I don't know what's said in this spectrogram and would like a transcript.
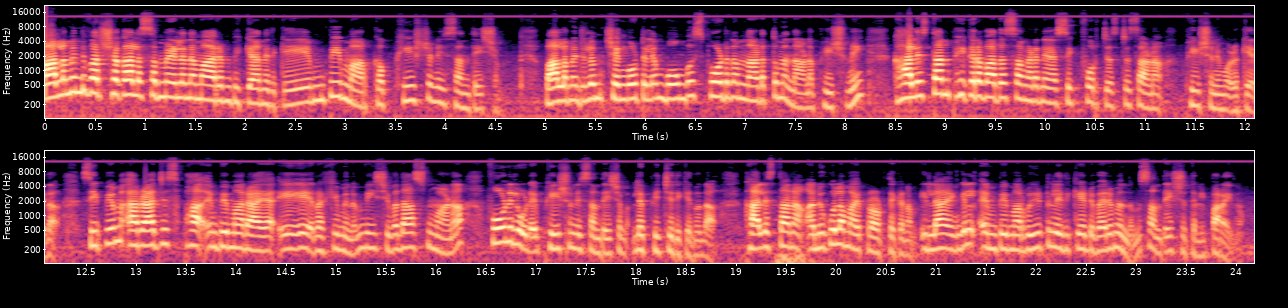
Parliament വർഷകാല സമ്മേളനം ആരംഭിക്കാനിരിക്കെ M പിമാർക്ക് ഭീഷണി സന്ദേശം. പാർലമെന്റിലും ചെങ്കോട്ടിലും ബോംബ് സ്ഫോടനം നടത്തുമെന്നാണ് ഭീഷണി. ഖാലിസ്ഥാൻ ഭീകരവാദ സംഘടനയായ സിഖ് ഫോർ ജസ്റ്റിസ് ആണ് ഭീഷണി മുഴക്കിയത്. സി പി എം രാജ്യസഭാ എം പിമാരായ എ എ റഹീമിനും വി ശിവദാസനുമാണ് ഫോണിലൂടെ ഭീഷണി സന്ദേശം ലഭിച്ചിരിക്കുന്നത്. ഖാലിസ്ഥാന് അനുകൂലമായി പ്രവർത്തിക്കണം. ഇല്ല എങ്കിൽ എം പിമാർ വീട്ടിലിരിക്കേണ്ടി വരുമെന്നും സന്ദേശത്തിൽ പറയുന്നു.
